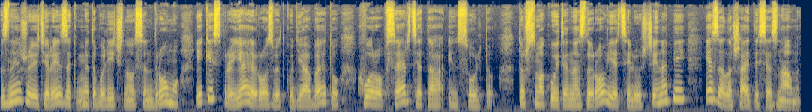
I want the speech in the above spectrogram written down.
знижують ризик метаболічного синдрому, який сприяє розвитку діабету, хвороб серця та інсульту. Тож смакуйте на здоров'я цілющий напій і залишайтеся з нами.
